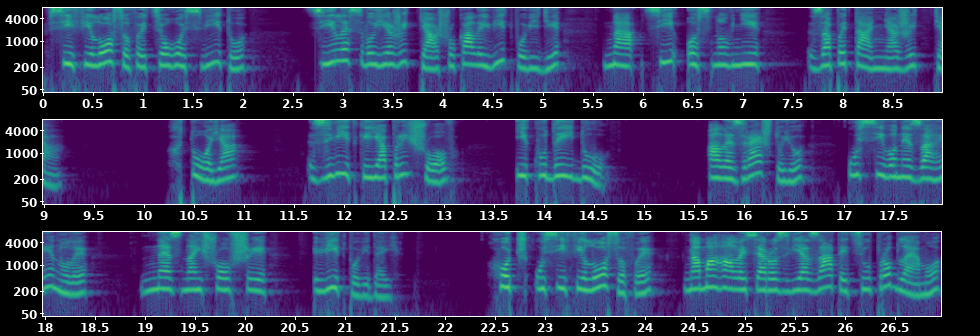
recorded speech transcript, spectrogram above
Всі філософи цього світу ціле своє життя шукали відповіді на ці основні запитання життя. Хто я? Звідки я прийшов і куди йду? Але зрештою, усі вони загинули, не знайшовши відповідей. Хоч усі філософи намагалися розв'язати цю проблему,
